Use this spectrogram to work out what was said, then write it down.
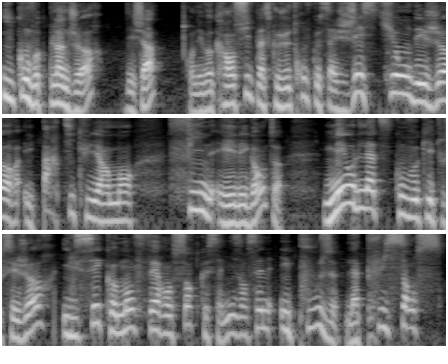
il convoque plein de genres, déjà, qu'on évoquera ensuite parce que je trouve que sa gestion des genres est particulièrement fine et élégante. Mais au-delà de convoquer tous ces genres, il sait comment faire en sorte que sa mise en scène épouse la puissance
